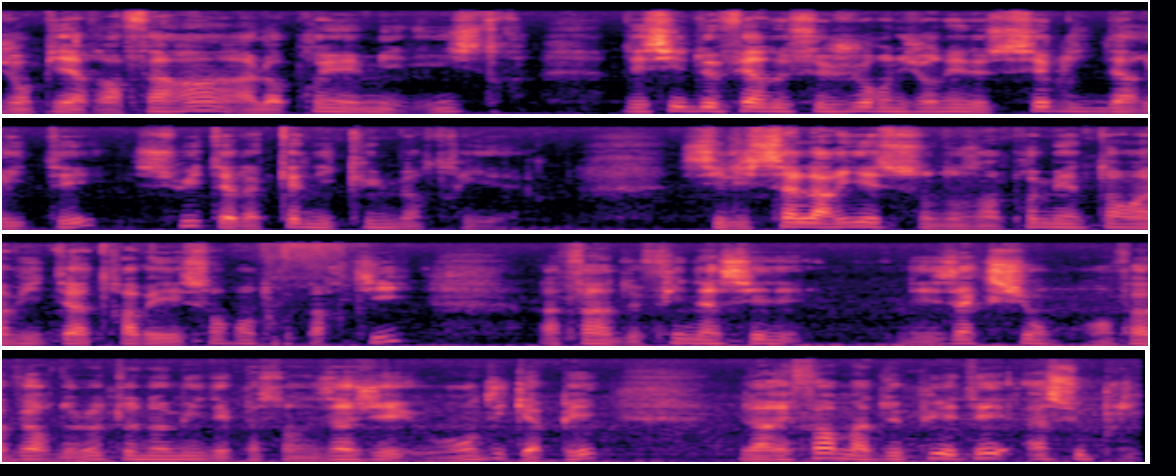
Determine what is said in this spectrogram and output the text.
Jean-Pierre Raffarin, alors Premier ministre, décide de faire de ce jour une journée de solidarité suite à la canicule meurtrière. Si les salariés sont dans un premier temps invités à travailler sans contrepartie, afin de financer des actions en faveur de l'autonomie des personnes âgées ou handicapées, la réforme a depuis été assouplie.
